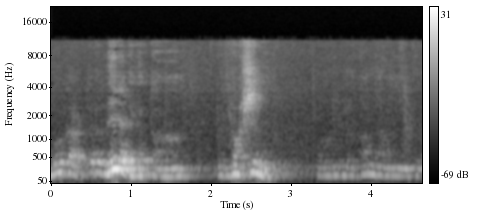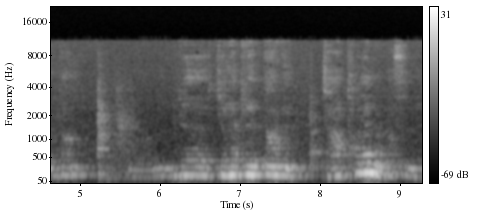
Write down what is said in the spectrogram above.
뭔가를 끌어내야 되겠다는 욕심이 우리 단장님 그다음 미래 전략기획단에 잘 통했는 것 같습니다.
